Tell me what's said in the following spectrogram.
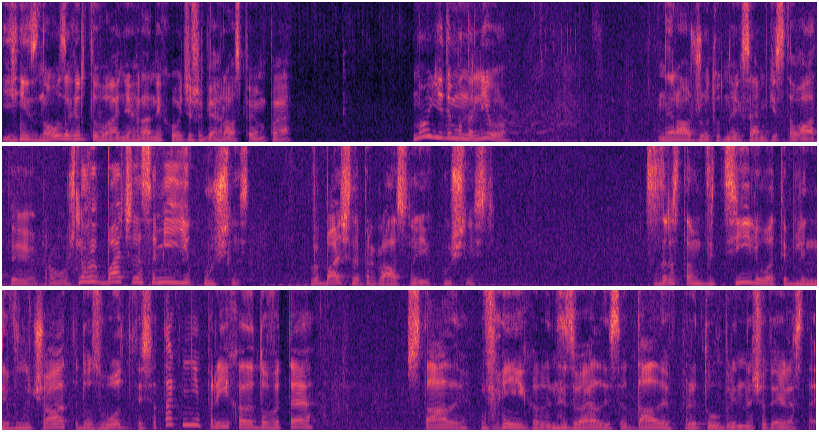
і знову загартування. Гра не хоче, щоб я грав з ПМП. Ну, їдемо наліво. Не раджу тут на XM ставати праворуч. Ну, ви бачили самі її кучність. Ви бачили прекрасну її кучність. Це зараз там вицілювати, блін, не влучати, дозводитися. Так ні, приїхали до ВТ, встали, виїхали, не звелися, дали впритул, блін, на 400.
